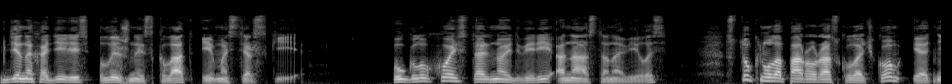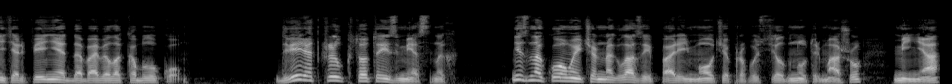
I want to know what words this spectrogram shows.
где находились лыжный склад и мастерские. У глухой стальной двери она остановилась, стукнула пару раз кулачком и от нетерпения добавила каблуком. Дверь открыл кто-то из местных. Незнакомый черноглазый парень молча пропустил внутрь Машу, меня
